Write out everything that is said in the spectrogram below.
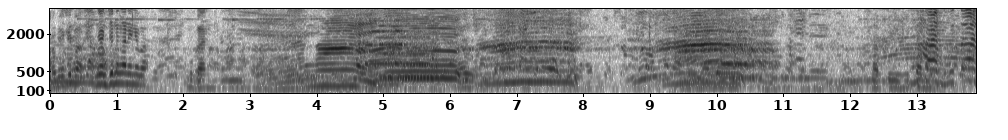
Permisi pak, yang ini pak? Bukan. Sapi hitam.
